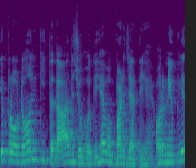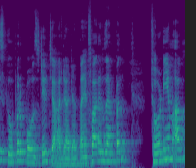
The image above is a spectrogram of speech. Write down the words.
कि प्रोटॉन की तादाद जो होती है वो बढ़ जाती है और न्यूक्लियस के ऊपर पॉजिटिव चार्ज आ जाता है। फॉर एग्ज़ाम्पल सोडियम अब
